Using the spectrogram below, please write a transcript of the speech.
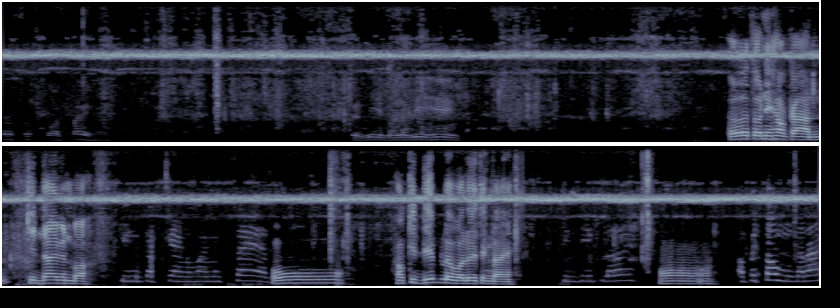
ก็สุกปลอดภัยเป็นนี่บารมีแห้ง เออตัวนี้เฮาการกินได้แม่นบ่กินกับแกงน้ำมันมันแซ่บโอ้เฮากินดิบเลยว่าเลยจังใดกินดิบเลยอ๋ออ๋ออ๋อเอาไปต้มก็ได้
